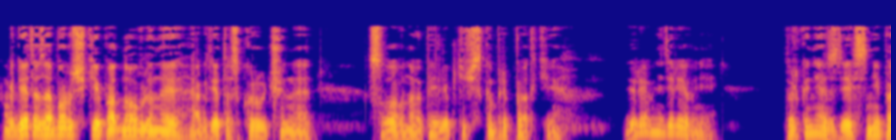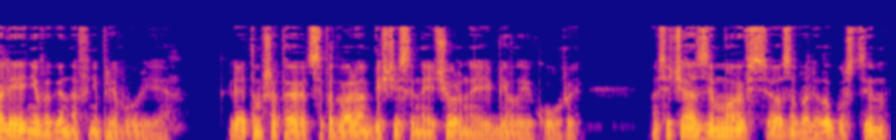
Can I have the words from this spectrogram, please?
Где-то заборчики подновленные, а где-то скрученные, словно в эпилептическом припадке. Деревня деревни. Только нет здесь ни полей, ни выгонов, ни приволья. Летом шатаются по дворам бесчисленные черные и белые куры. Но сейчас зимой все заболело густым,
